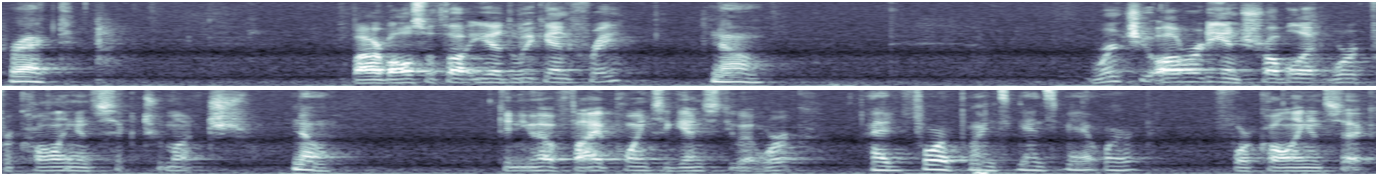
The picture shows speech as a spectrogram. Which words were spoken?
Correct. Barb also thought you had the weekend free? No. Weren't you already in trouble at work for calling in sick too much? No. Can you have five points against you at work I had four points against me at work. for calling in sick?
